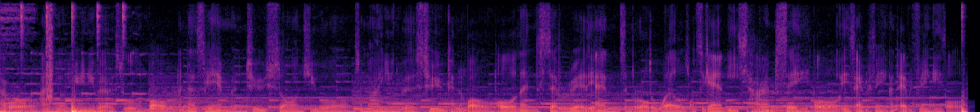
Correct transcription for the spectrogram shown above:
have all and your universe And as him and two stones you are, so my universe too can evolve. All then separate the ends and brought the wells once again. Each time saying all is everything and everything is all.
